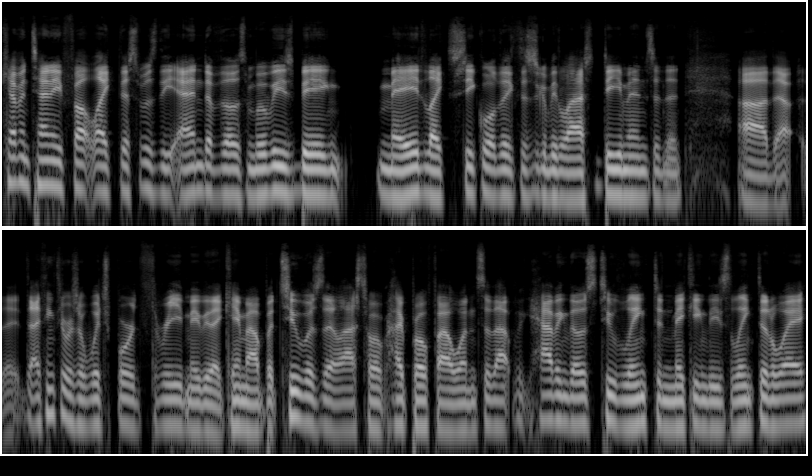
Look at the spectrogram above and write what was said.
Kevin Tenney felt like this was the end of those movies being made, like sequel. Like this is to be the last Demons, and then uh, that I think there was a Witchboard three maybe that came out, but two was the last high profile one. So that having those two linked and making these linked in a way.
